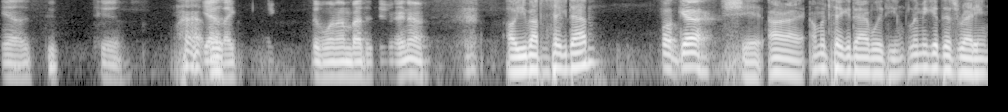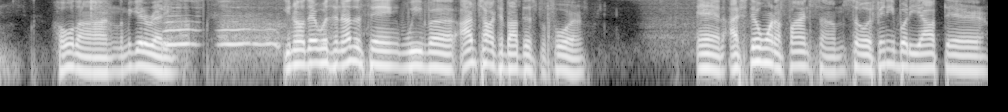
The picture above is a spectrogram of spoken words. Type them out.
Yeah, let's do two. Yeah, like, like the one I'm about to do right now. Oh, you about to take a dab? Fuck yeah. Shit. All right. I'm going to take a dab with you. Let me get this ready. Hold on. Let me get it ready. You know, there was another thing we've uh I've talked about this before. And I still want to find some. So if anybody out there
